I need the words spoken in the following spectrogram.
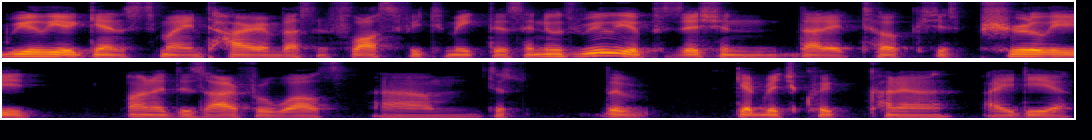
really against my entire investment philosophy to make this, and it was really a position that I took just purely on a desire for wealth. Um, just the get rich quick kind of idea.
